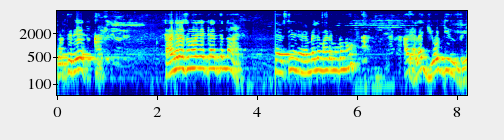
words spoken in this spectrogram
ಕೊಡ್ತೀರಿ? ಕಾಂಗ್ರೆಸ್ನವ್ರಿಗೆ ಕೇಳ್ತಿಲ್ಲ. ಎಂ ಎಲ್ ಎ ಮಾಡ್ರಿ ನೋಡೋನು. ಅವರೆಲ್ಲ ಯೋಗ್ಯ ಇಲ್ರಿ.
